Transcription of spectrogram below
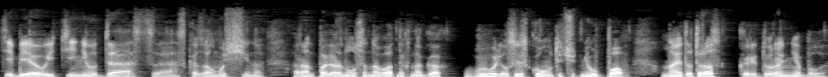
тебе уйти не удастся», — сказал мужчина. Ран повернулся на ватных ногах, вывалился из комнаты, чуть не упав. На этот раз коридора не было.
